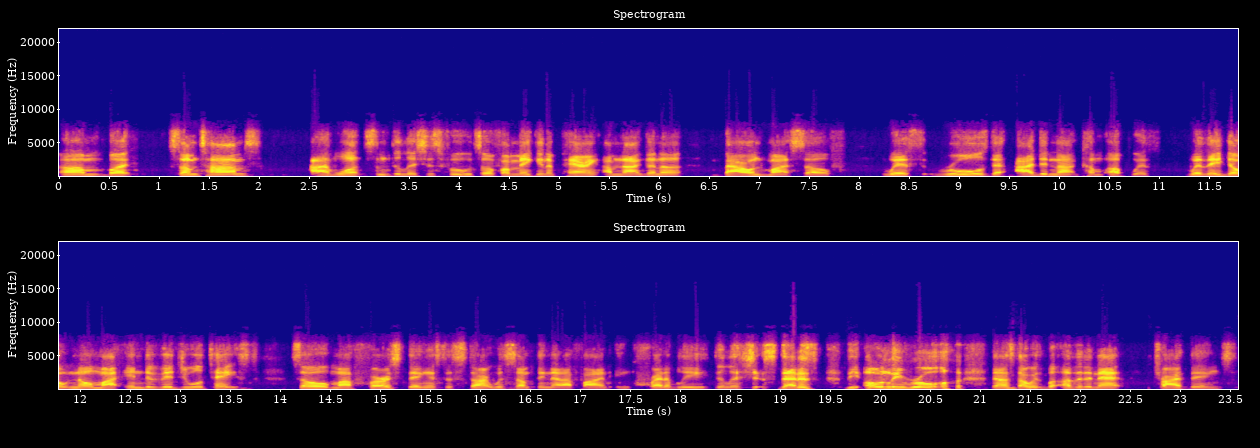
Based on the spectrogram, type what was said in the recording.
Um, but sometimes I want some delicious food. So if I'm making a pairing, I'm not gonna bound myself with rules that I did not come up with where they don't know my individual taste. So my first thing is to start with something that I find incredibly delicious. That is the only rule that I start with. But other than that, try things.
